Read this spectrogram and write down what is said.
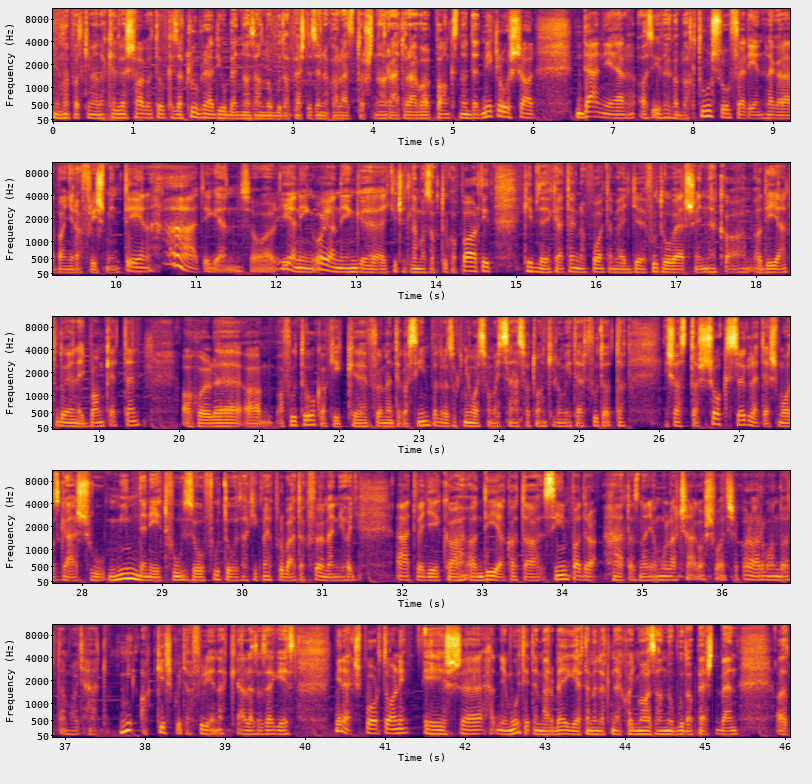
Jó napot kívánok, kedves hallgatók! Ez a Klubrádió, benne az Annó Budapest, az önök alázatos narrátorával, Punks Nodded Miklóssal. Dániel az üvegablak túlsó felén, legalább annyira friss, mint én. Hát igen, szóval ilyening, olyaning, egy kicsit lemazogtuk a partit. Képzeljék el, tegnap voltam egy futóversenynek a, a díjátadóján, egy banketten, ahol a, a futók, akik fölmentek a színpadra, azok 80 vagy 160 kilométert futottak, és azt a sok szögletes mozgású, mindenét húzó futót, akik megpróbáltak fölmenni, hogy átvegyék a, a díjakat a színpadra, hát az nagyon mulatságos volt, és akkor arra gondoltam, hogy hát mi a kiskutya fülének kell ez az egész, minek sportolni, és hát ugye múlt héten már beígértem önöknek, hogy ma az Annó Budapestben a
